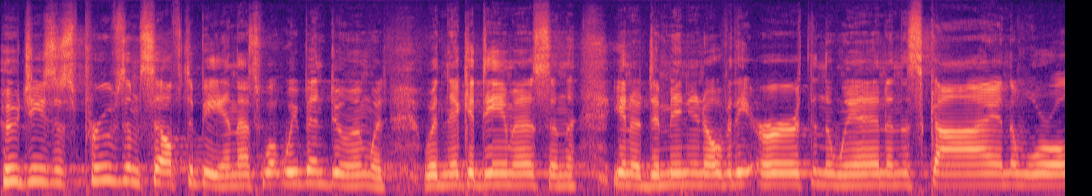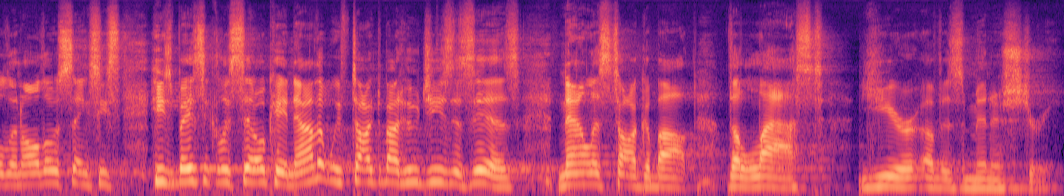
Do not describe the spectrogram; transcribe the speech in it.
who Jesus proves himself to be. And that's what we've been doing with, with Nicodemus and the, you know, dominion over the earth and the wind and the sky and the world and all those things. He's, he's basically said, okay, now that we've talked about who Jesus is, now let's talk about the last year of his ministry.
